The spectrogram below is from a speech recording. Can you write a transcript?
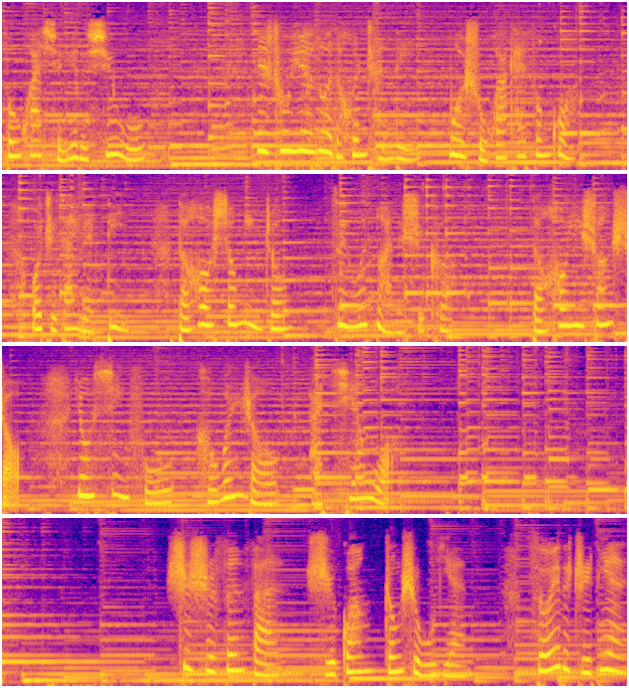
风花雪月的虚无。日出月落的昏沉里，莫数花开风过，我只在原地等候生命中最温暖的时刻。等候一双手，用幸福和温柔来牵我。世事纷繁，时光终是无言，所谓的执念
